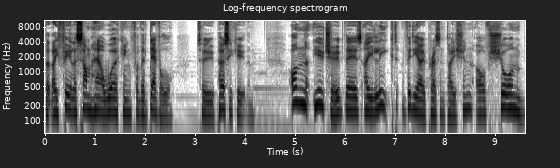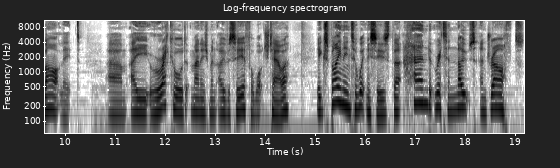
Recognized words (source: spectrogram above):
that they feel are somehow working for the devil to persecute them. On YouTube, there's a leaked video presentation of Sean Bartlett um, a record management overseer for Watchtower, explaining to witnesses that handwritten notes and drafts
